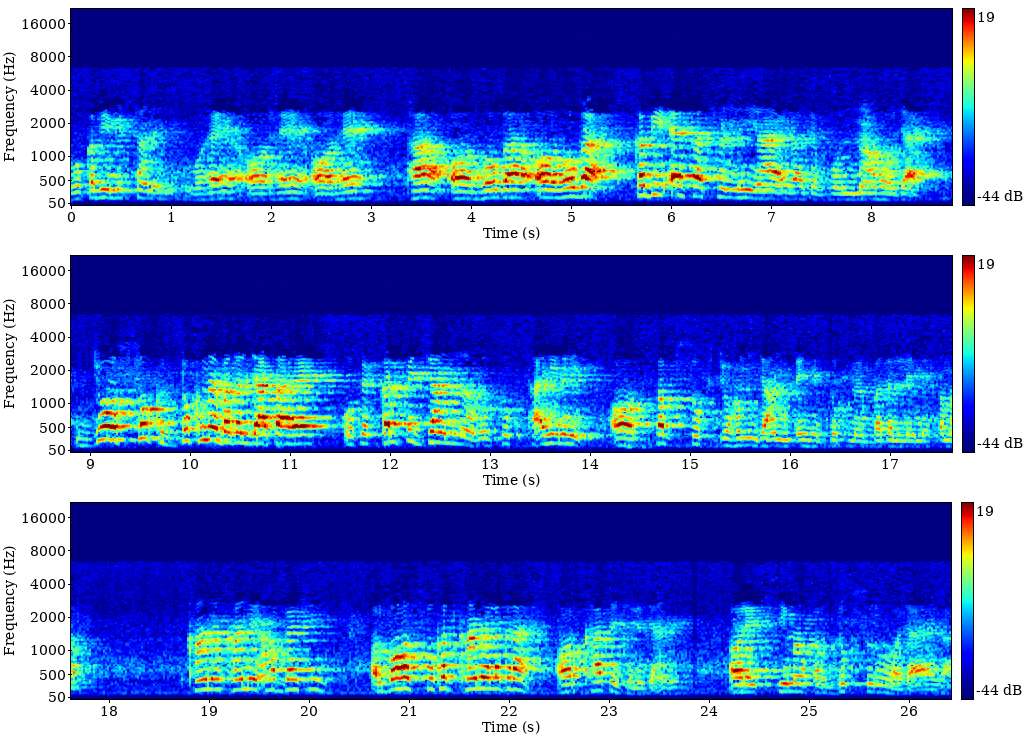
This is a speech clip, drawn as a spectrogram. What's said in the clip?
वो कभी मिटता नहीं। वो है और है और है। था और होगा और होगा। कभी ऐसा क्षण नहीं आएगा जब वो ना हो जाए। जो सुख दुख में बदल जाता है, उसे कल्पित जानना वो सुख था ही नहीं। और सब सुख जो हम जानते हैं, दुख में बदलने में समर्थ। खाना खाने आप बैठे और बहुत सुखद खाना लग रहा है, और खाते चले जाएँ, और एक सीमा पर दुख शुरू हो जाएगा।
